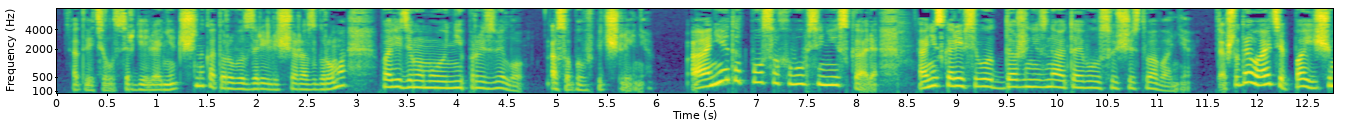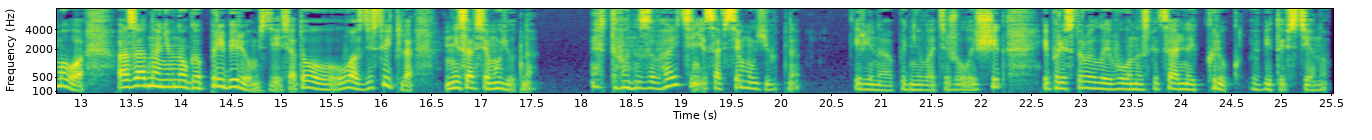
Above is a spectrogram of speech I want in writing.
— ответил Сергей Леонидович, на которого зрелище разгрома, по-видимому, не произвело особого впечатления. А они этот посох вовсе не искали. Они, скорее всего, даже не знают о его существовании. Так что давайте поищем его, а заодно немного приберем здесь, а то у вас действительно не совсем уютно». «Это вы называете не совсем уютно?» Ирина подняла тяжелый щит и пристроила его на специальный крюк, вбитый в стену.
